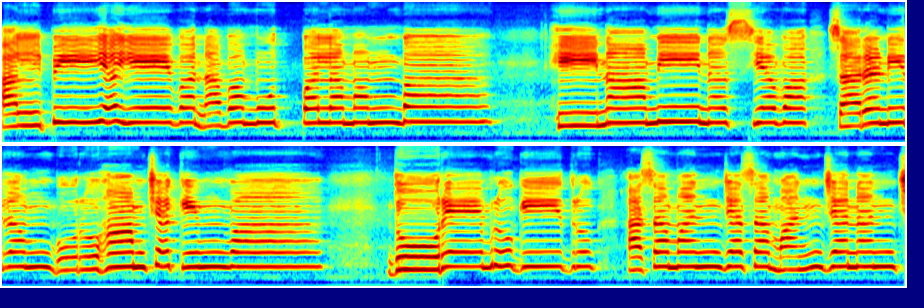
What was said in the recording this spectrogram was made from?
अल्पीय एव नवमुत्पलमम्बा। हीनामीनस्य वा सरणिरम्बुरुहां च किं वा? दूरे मृगीदृग् असमञ्जसमञ्जनं च।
